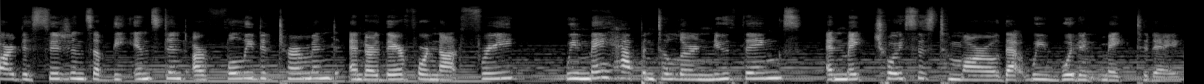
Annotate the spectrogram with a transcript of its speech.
Our decisions of the instant are fully determined and are therefore not free, we may happen to learn new things and make choices tomorrow that we wouldn't make today.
